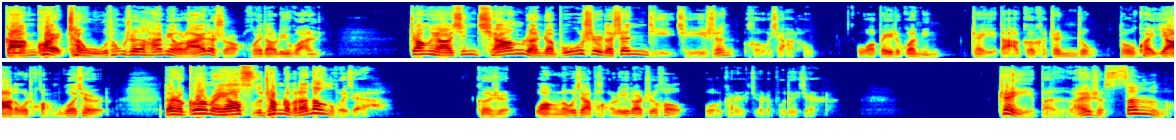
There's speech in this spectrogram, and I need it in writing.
赶快趁武通神还没有来的时候回到旅馆里。张雅欣强忍着不适的身体起身和我下楼。我背着关明，这大哥可真重，都快压得我喘不过气儿了。但是哥们儿也要死撑着把他弄回去啊！可是往楼下跑了一段之后，我开始觉得不对劲儿了。这本来是三楼，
